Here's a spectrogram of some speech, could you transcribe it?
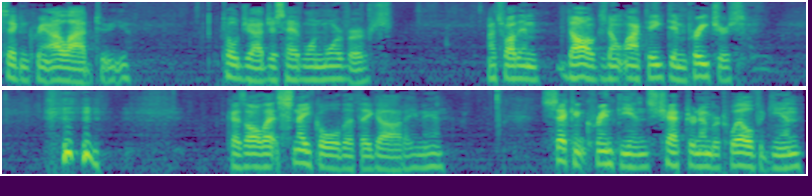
2 Corinthians, I lied to you. Told you I just had one more verse. That's why them dogs don't like to eat them preachers. because all that snake oil that they got, amen. 2 Corinthians chapter number 12 again.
